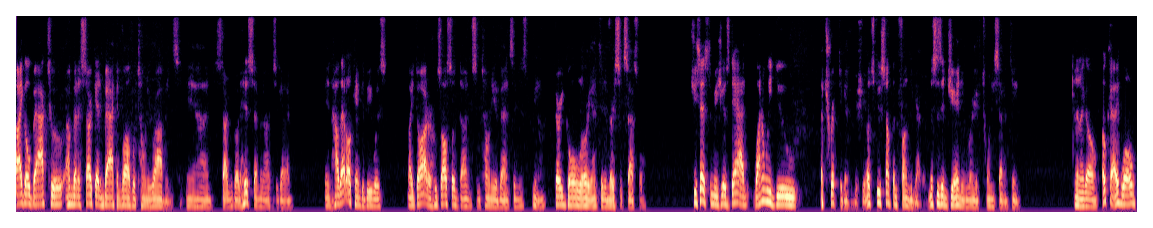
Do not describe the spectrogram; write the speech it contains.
I go back to, I'm going to start getting back involved with Tony Robbins and starting to go to his seminars again. And how that all came to be was my daughter, who's also done some Tony events and is, you know, very goal oriented and very successful. She says to me, she goes, Dad, why don't we do a trip together this year? Let's do something fun together. And this is in January of 2017. And I go, okay, well,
